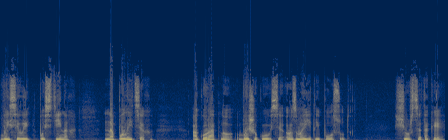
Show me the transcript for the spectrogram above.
висіли по стінах. На полицях акуратно вишукувався розмаїтий посуд. Що ж це таке?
